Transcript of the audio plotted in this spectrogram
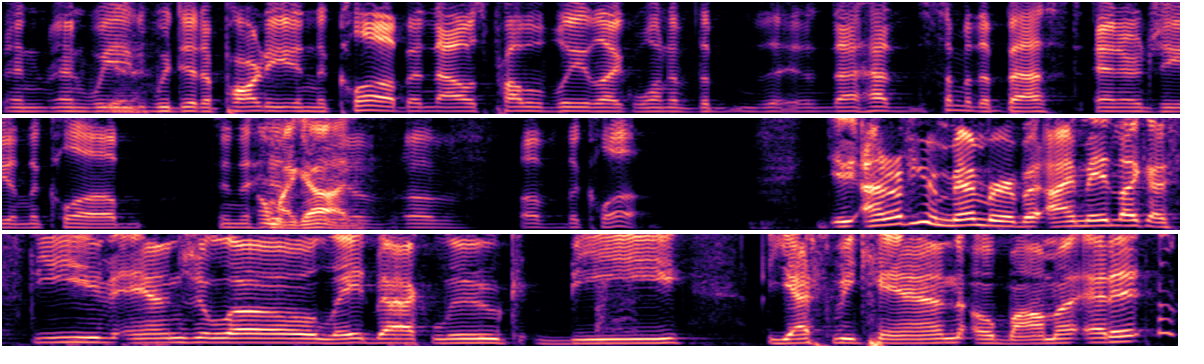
and and we we did a party in the club, and that was probably like one of the, the that had some of the best energy in the club in the Oh my history God. of of of the club. I don't know if you remember, but I made like a Steve Angello, laid back Luke B. Yes, we can Obama edit. Oh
